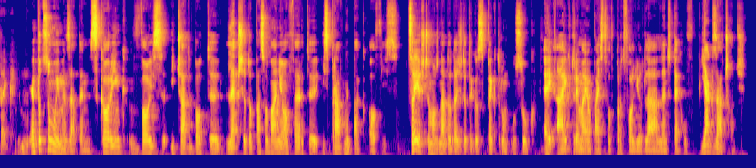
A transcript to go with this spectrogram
tak. Podsumujmy zatem. Scoring, voice i chatboty, lepsze dopasowanie oferty i sprawny back office. Co jeszcze można dodać do tego spektrum usług AI, które mają Państwo w portfolio dla LendTechów? Jak zacząć?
